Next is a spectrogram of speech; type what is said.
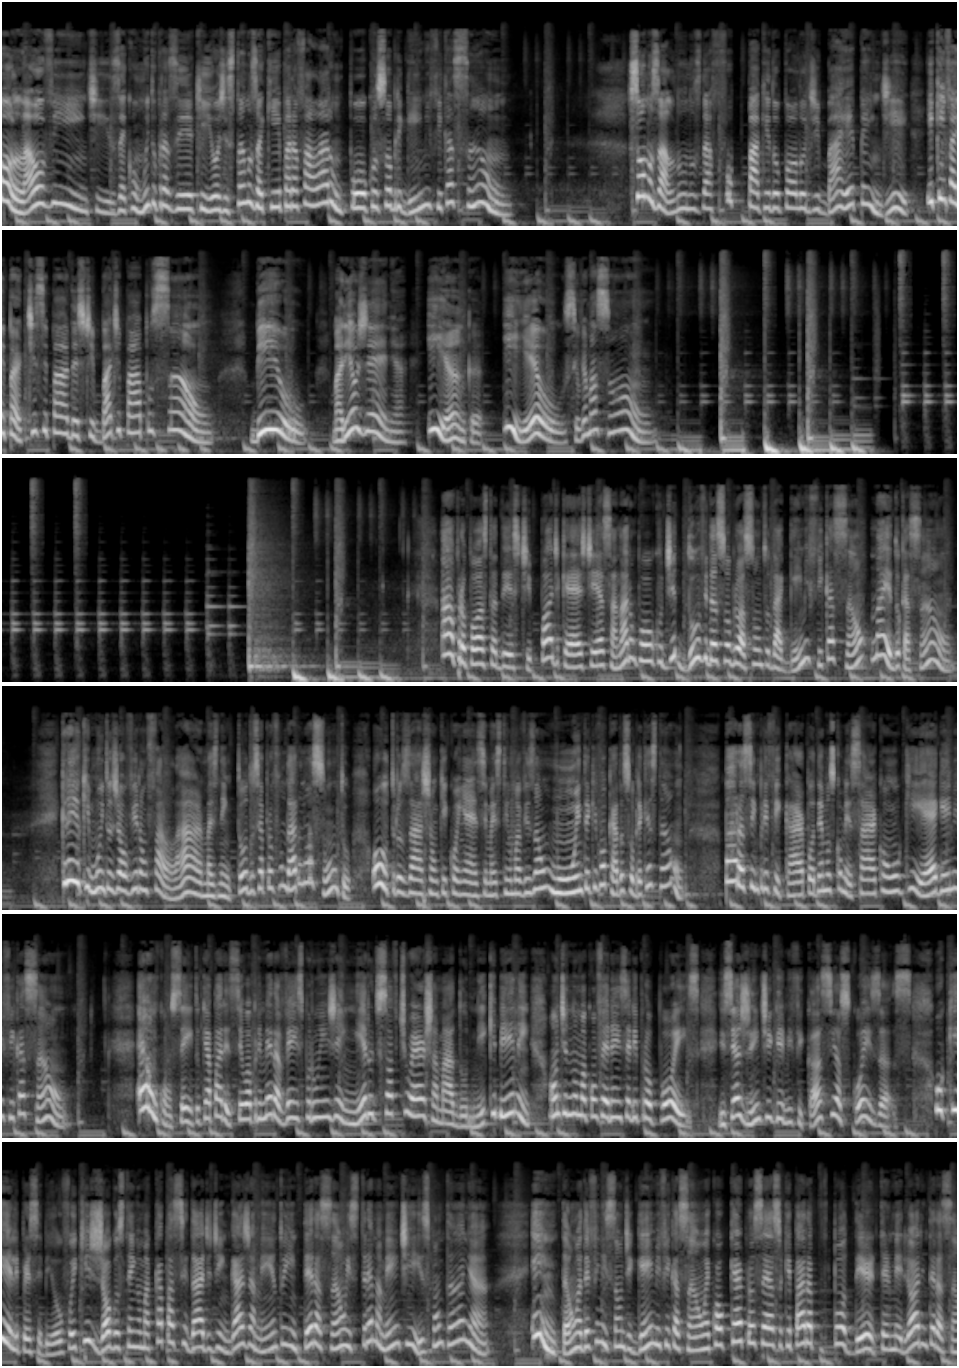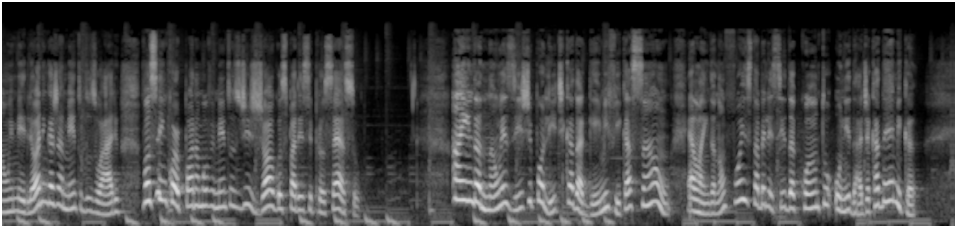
Olá, ouvintes! É com muito prazer que hoje estamos aqui para falar um pouco sobre gamificação. Somos alunos da FUPAC do Polo de Baependi e quem vai participar deste bate-papo são Bill, Maria Eugênia, Ianca e eu, Silvia Masson. A proposta deste podcast é sanar um pouco de dúvidas sobre o assunto da gamificação na educação. Creio que muitos já ouviram falar, mas nem todos se aprofundaram no assunto. Outros acham que conhecem, mas têm uma visão muito equivocada sobre a questão. Para simplificar, podemos começar com o que é gamificação. É um conceito que apareceu a primeira vez por um engenheiro de software chamado Nick Billing, onde numa conferência ele propôs: e se a gente gamificasse as coisas? O que ele percebeu foi que jogos têm uma capacidade de engajamento e interação extremamente espontânea. Então, a definição de gamificação é qualquer processo que, para poder ter melhor interação e melhor engajamento do usuário, você incorpora movimentos de jogos para esse processo. Ainda não existe política da gamificação. Ela ainda não foi estabelecida quanto unidade acadêmica.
